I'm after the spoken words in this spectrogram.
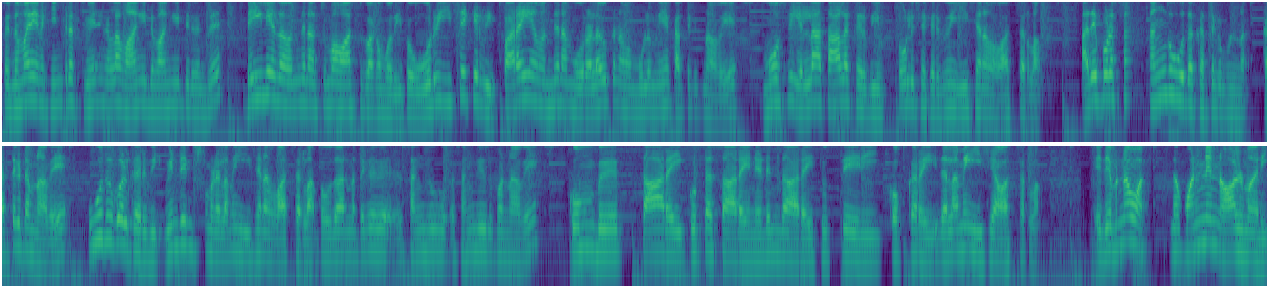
ஸோ இந்த மாதிரி எனக்கு இன்ட்ரெஸ்ட் வேணுங்கெல்லாம் வாங்கிட்டு வாங்கிட்டு இருந்து டெய்லி அதை வந்து நான் சும்மா வாசிச்சு பார்க்கும்போது இப்போ ஒரு இசைக்கருவி பறையை வந்து நம்ம ஓரளவுக்கு நம்ம முழுமையாக கற்றுக்கிட்டோம்னாவே மோஸ்ட்லி எல்லா தாளக்கருவியும் தோல் இசைக்கருவியும் ஈஸியாக நம்ம வாச்சிடலாம் அதே போல் சங்கு ஊத கற்றுக்கிட்டோம்னா கற்றுக்கிட்டோம்னாவே ஊதுகோல் கருவி விண்ட் இன்ஸ்ட்ருமெண்ட் எல்லாமே ஈஸியாக நம்ம வாச்சிடலாம் இப்போ உதாரணத்துக்கு சங்கு சங்கு இது பண்ணாவே கொம்பு தாரை குட்டத்தாரை நெடுந்தாரை துத்தேரி கொக்கரை இதெல்லாமே ஈஸியாக வாச்சிடலாம் இது எப்படின்னா இந்த ஒன் அண்ட் ஆல் மாதிரி.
